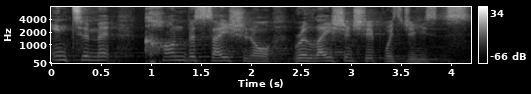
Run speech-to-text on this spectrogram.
intimate, conversational relationship with Jesus.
